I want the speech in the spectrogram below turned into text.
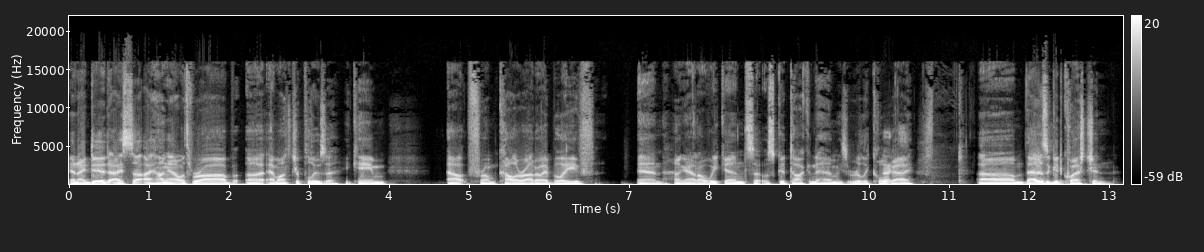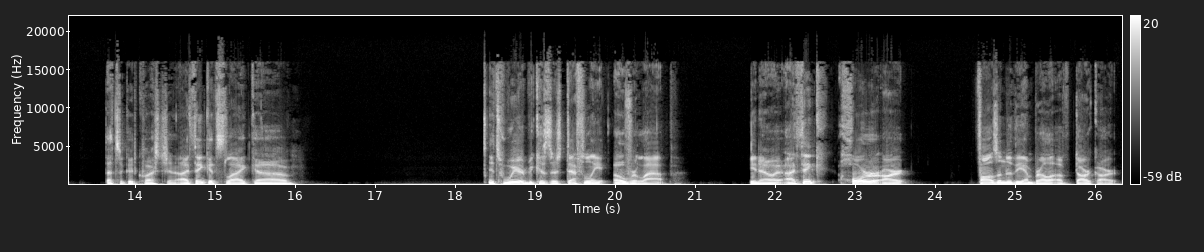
And I did. I saw. I hung out with Rob uh, at Monsterpalooza. He came out from Colorado, I believe, and hung out all weekend. So it was good talking to him. He's a really cool nice. guy. Um, that is a good question. That's a good question. I think it's like. Uh, it's weird because there's definitely overlap. You know, I think horror art falls under the umbrella of dark art,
